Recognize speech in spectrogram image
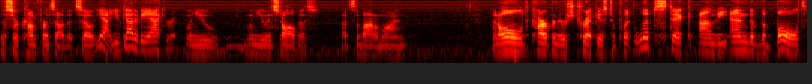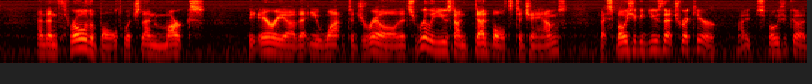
the circumference of it. So yeah, you've got to be accurate when you when you install this. That's the bottom line. An old carpenter's trick is to put lipstick on the end of the bolt and then throw the bolt, which then marks the area that you want to drill. And it's really used on deadbolts to jambs. I suppose you could use that trick here. I suppose you could.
